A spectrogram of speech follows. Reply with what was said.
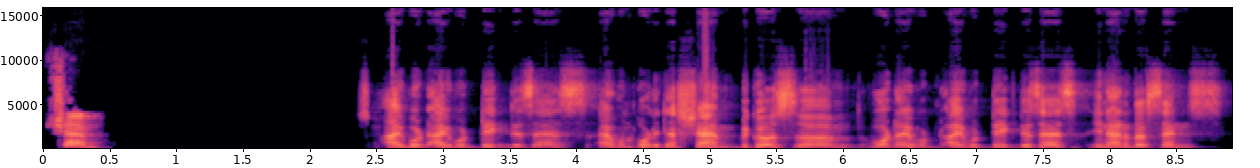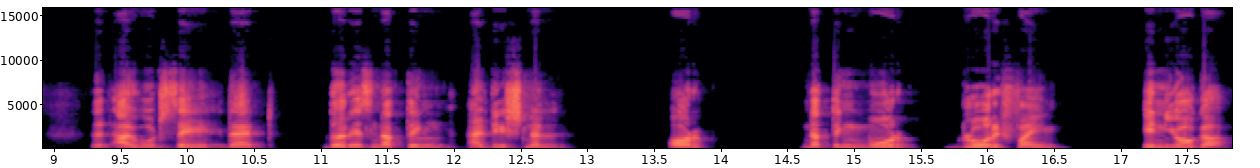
sham? I would I would take this as I wouldn't call it a sham because um, what I would I would take this as in another sense that I would say that there is nothing additional or nothing more glorifying in yoga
